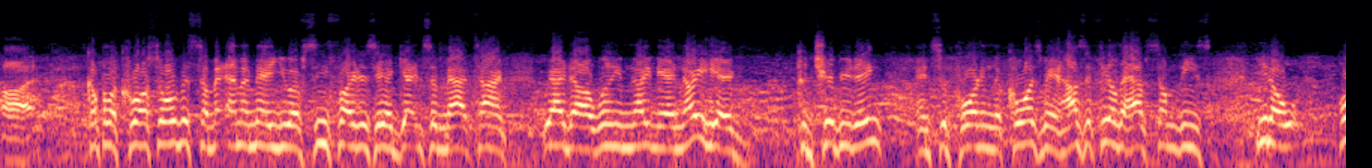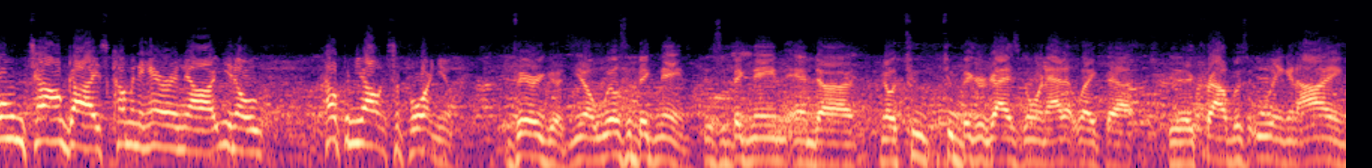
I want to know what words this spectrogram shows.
Uh, a couple of crossovers, some MMA, UFC fighters here getting some mat time. We had uh, William Nightmare Knight here contributing and supporting the cause, man. How's it feel to have some of these, you know, hometown guys coming here and, uh, you know, helping you out and supporting you? Very good. You know, Will's a big name. This is a big name, and uh, you know, two two bigger guys going at it like that. The crowd was oohing and eyeing,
